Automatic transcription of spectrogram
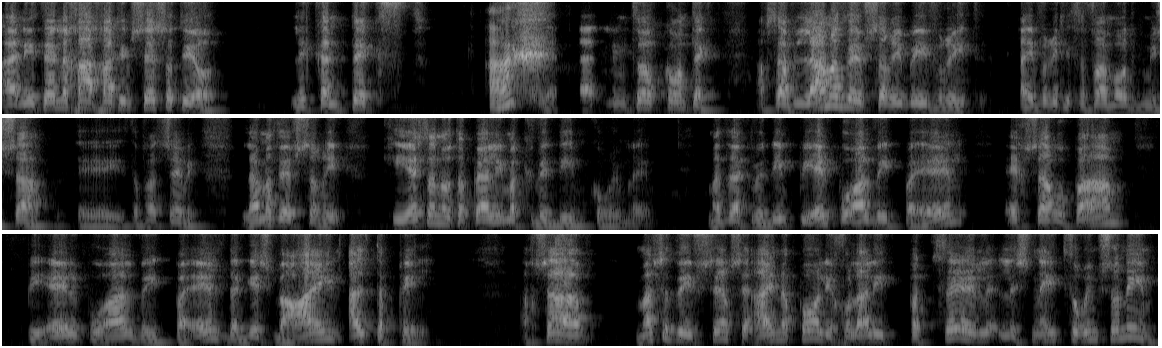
אני אתן לך אחת עם שש אותיות. לקנטקסט. אך? למצוא קונטקסט. עכשיו, למה זה אפשרי בעברית? העברית היא שפה מאוד גמישה, אה, היא שפה שמית. למה זה אפשרי? כי יש לנו את הפעלים הכבדים, קוראים להם. מה זה הכבדים? פיאל, פועל והתפעל. איך שרו פעם? פיאל, פועל והתפעל, דגש בעין, אל תפל. עכשיו, מה שזה אפשר שעין הפועל יכולה להתפצל לשני יצורים שונים.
